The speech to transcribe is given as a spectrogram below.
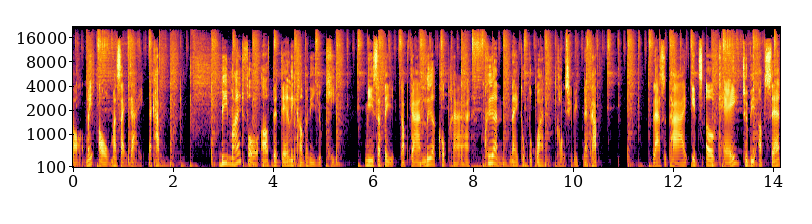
ต่อไม่เอามาใส่ใจนะครับ Be mindful of the daily company you keep มีสติกับการเลือกคบหาเพื่อนในทุกๆวันของชีวิตนะครับ และสุดท้าย it's okay to be upset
